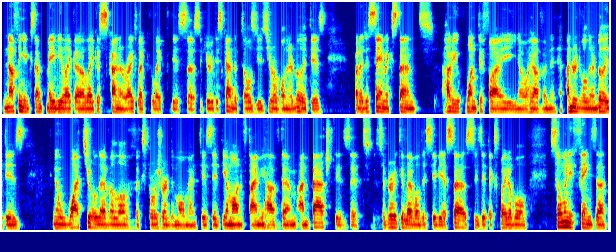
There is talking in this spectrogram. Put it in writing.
nothing except maybe like a like a scanner right? Like like this uh, security scan that tells you zero vulnerabilities. But at the same extent how do you quantify you know you have 100 vulnerabilities? You know what's your level of exposure at the moment? Is it the amount of time you have them unpatched? Is it severity level the cvss is it exploitable so many things that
